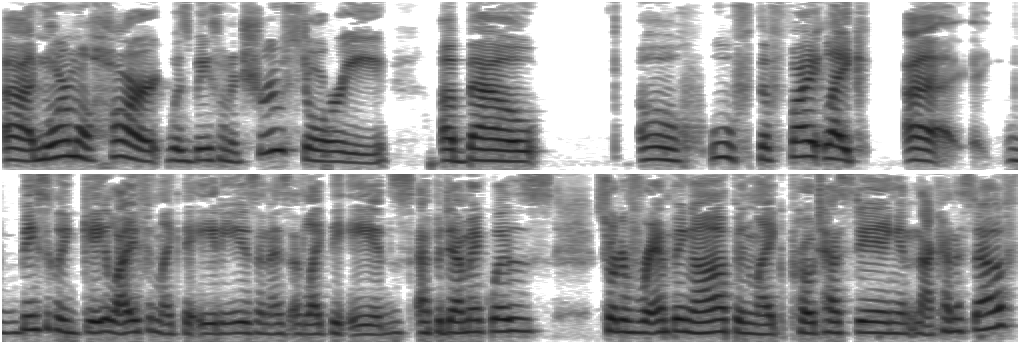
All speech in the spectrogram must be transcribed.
uh, normal heart was based on a true story about oh oof the fight like uh basically gay life in like the 80s and as, as, like the AIDS epidemic was sort of ramping up and like protesting and that kind of stuff.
